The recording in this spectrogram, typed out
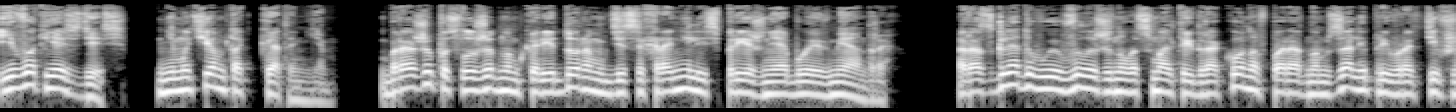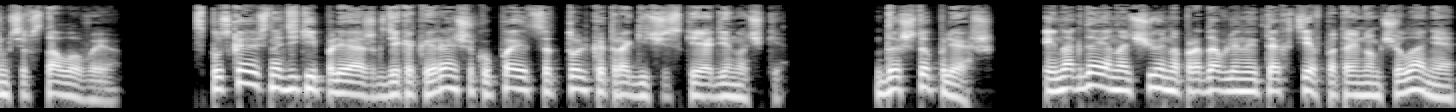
И вот я здесь, не мытьем, так катаньем. Брожу по служебным коридорам, где сохранились прежние обои в меандрах. Разглядываю выложенного смальтой дракона в парадном зале, превратившемся в столовую. Спускаюсь на дикий пляж, где, как и раньше, купаются только трагические одиночки. Да что пляж? Иногда я ночую на продавленной тахте в потайном чулане,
